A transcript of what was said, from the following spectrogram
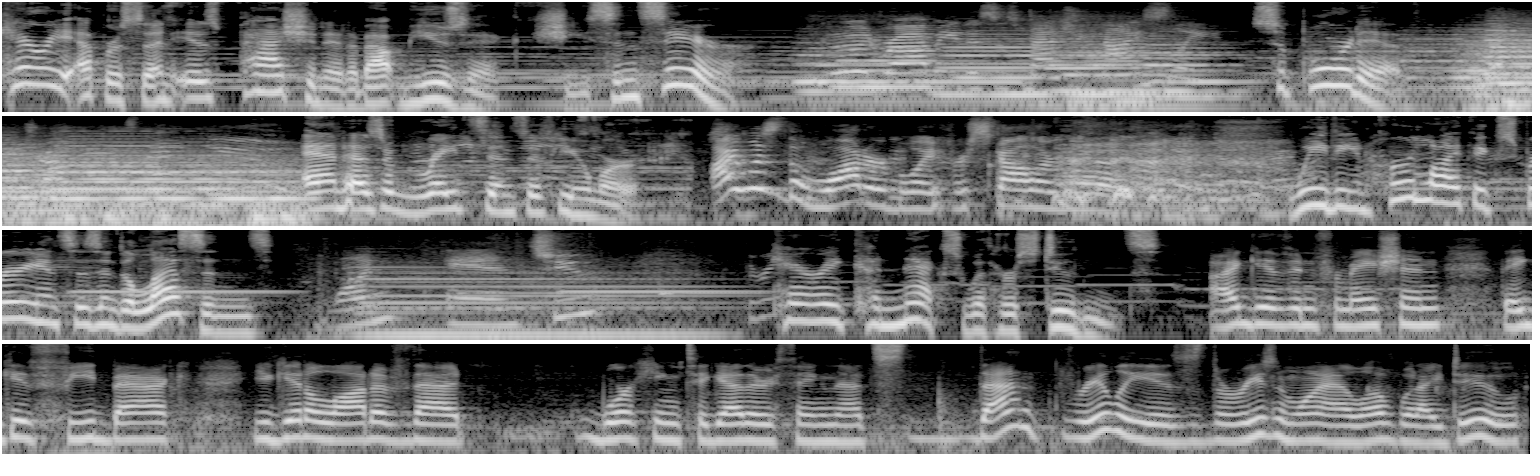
Carrie Epperson is passionate about music. She's sincere. Good, Robbie. This is matching nicely. Supportive. And has a great sense of humor. I was the water boy for Scholar Bowl. Weaving her life experiences into lessons, One and two. Carrie connects with her students. I give information, they give feedback. You get a lot of that working together thing that's that really is the reason why I love what I do.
